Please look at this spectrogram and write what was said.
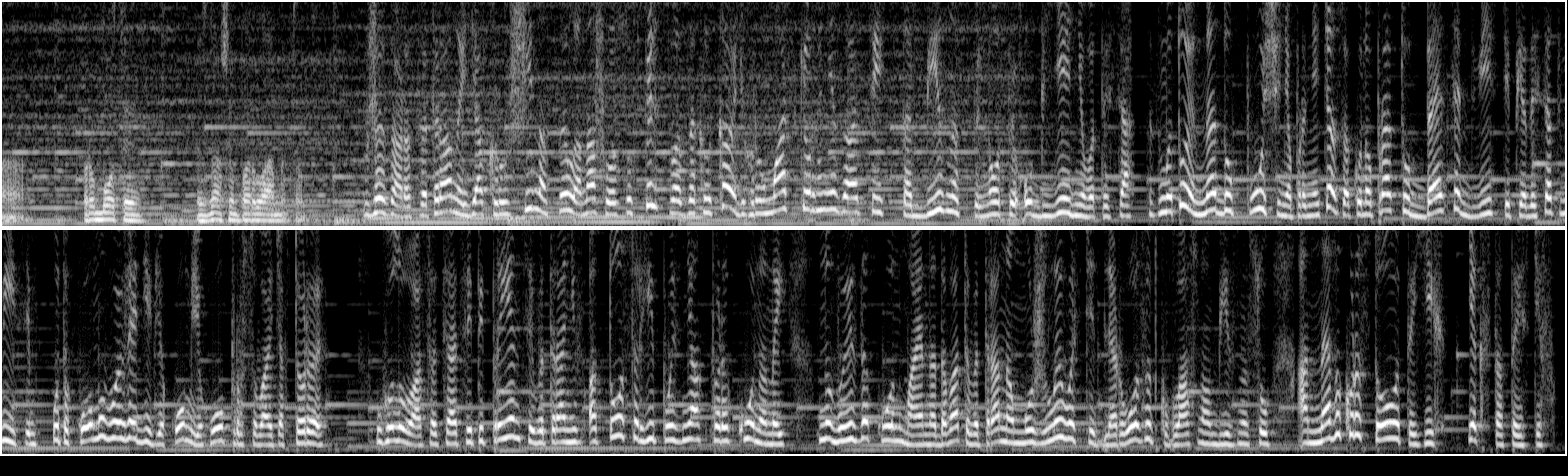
роботи з нашим парламентом. Вже зараз ветерани, як рушійна сила нашого суспільства, закликають громадські організації та бізнес-спільноти об'єднуватися з метою недопущення прийняття законопроекту 10258 у такому вигляді, в якому його просувають автори. Голова асоціації підприємців ветеранів АТО Сергій Позняк переконаний, новий закон має надавати ветеранам можливості для розвитку власного бізнесу, а не використовувати їх як статистів.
